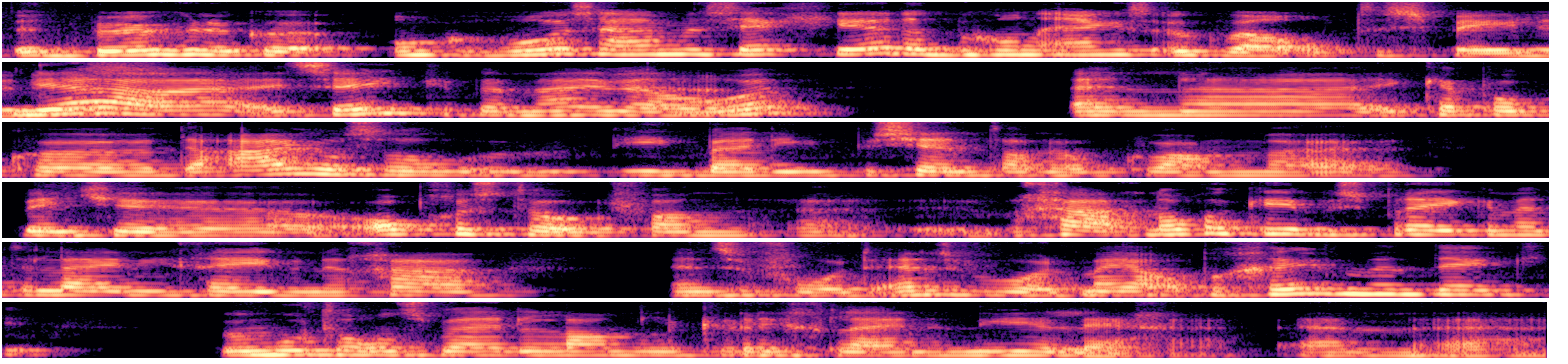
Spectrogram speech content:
het, burgerlijke ongehoorzame, zeg je, dat begon ergens ook wel op te spelen. Dus- ja, zeker bij mij wel Ja. hoor. En ik heb ook de AJOS, die bij die patiënt dan ook kwam, beetje eh, opgestookt van eh, ga het nog een keer bespreken met de leidinggevende, ga enzovoort enzovoort. Maar ja, op een gegeven moment denk je, we moeten ons bij de landelijke richtlijnen neerleggen. En eh,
